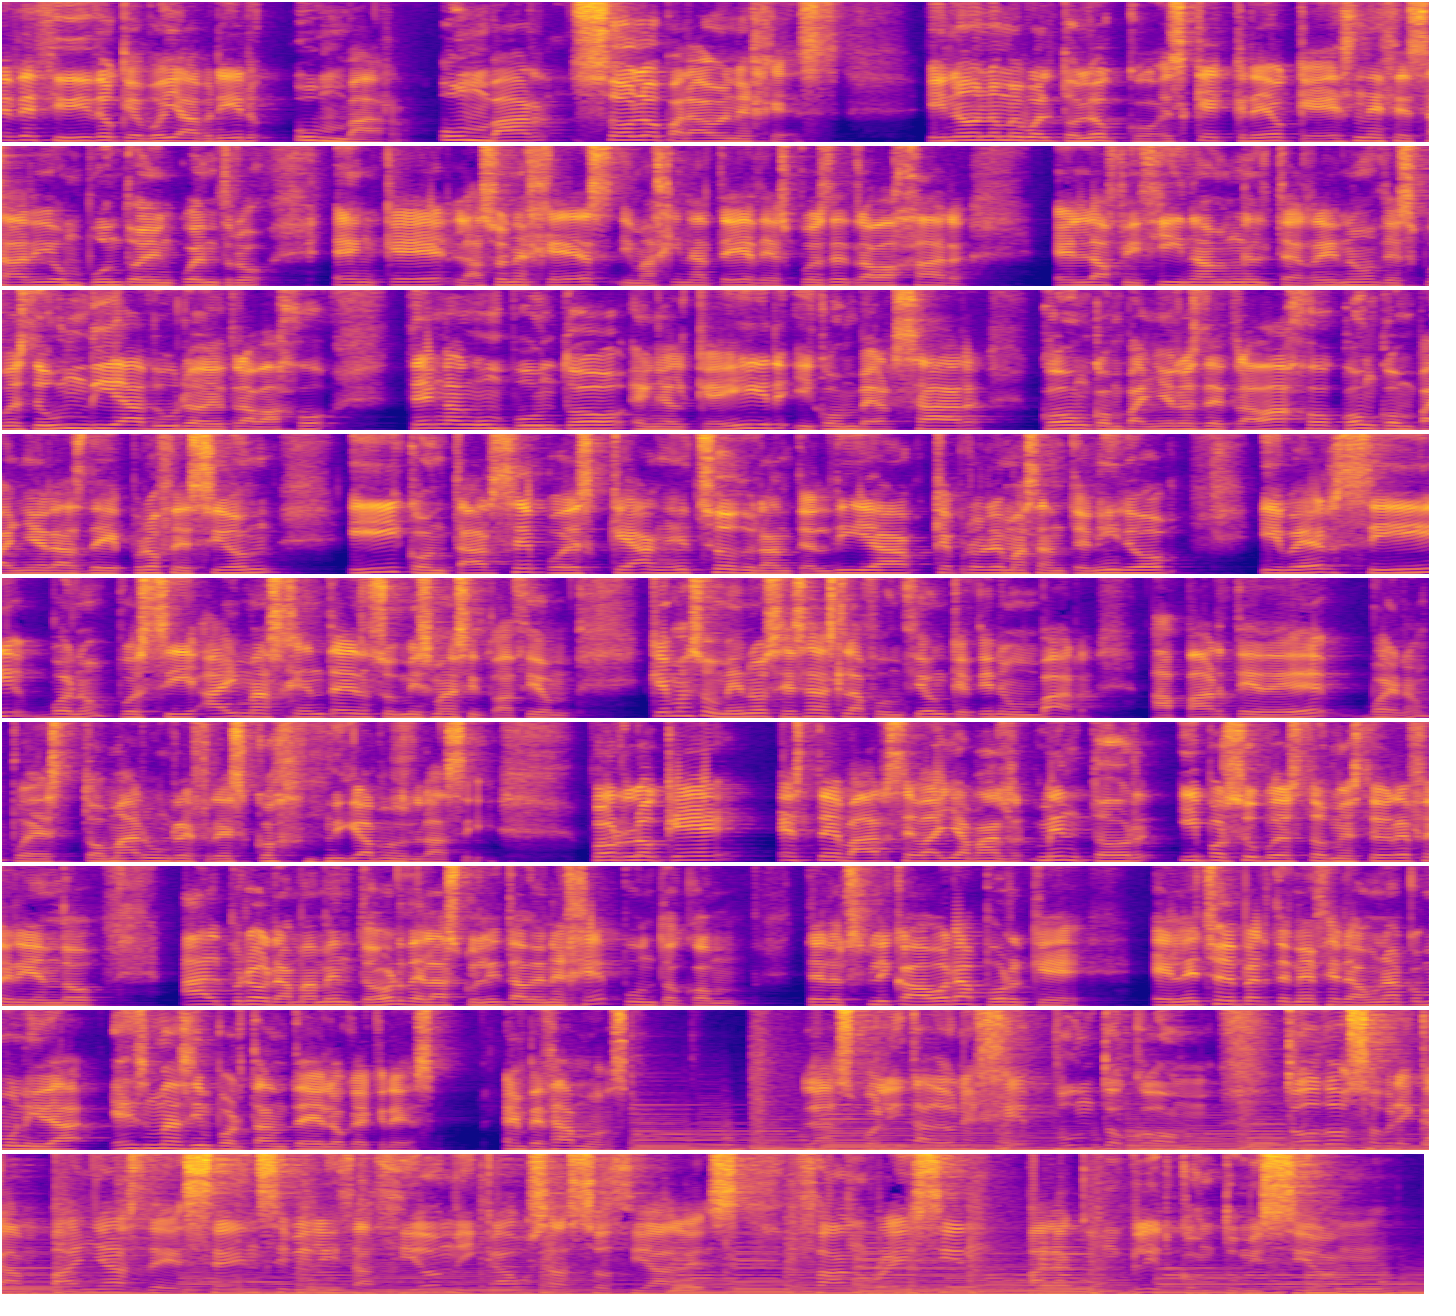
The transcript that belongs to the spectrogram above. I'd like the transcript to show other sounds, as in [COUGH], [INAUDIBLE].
he decidido que voy a abrir un bar, un bar solo para ONGs. Y no, no me he vuelto loco, es que creo que es necesario un punto de encuentro en que las ONGs, imagínate, después de trabajar en la oficina o en el terreno, después de un día duro de trabajo, tengan un punto en el que ir y conversar con compañeros de trabajo, con compañeras de profesión y contarse pues qué han hecho durante el día, qué problemas han tenido y ver si, bueno, pues si hay más gente en su misma situación. Que más o menos esa es la función que tiene un bar, aparte de, bueno, pues tomar un refresco, [LAUGHS] digámoslo así. Por lo que este bar se va a llamar Mentor y por supuesto me estoy refiriendo al programa Mentor de la escuelita ONG.com. Te lo explico ahora porque el hecho de pertenecer a una comunidad es más importante de lo que crees. Empezamos. La escuelita de ONG.com. Todo sobre campañas de sensibilización y causas sociales. Fundraising para cumplir con tu misión.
